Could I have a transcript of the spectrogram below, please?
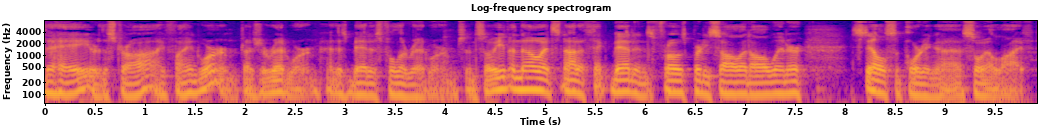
the hay or the straw, I find worms. There's a red worm, and this bed is full of red worms. And so, even though it's not a thick bed and it's froze pretty solid all winter, still supporting uh, soil life.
